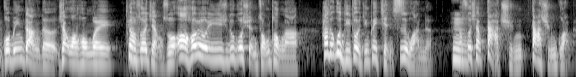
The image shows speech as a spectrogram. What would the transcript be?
国民党的像王宏威跳出来讲说，哦侯友谊如果选总统啊，他的问题都已经被检视完了。他说像大群大群馆啊，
